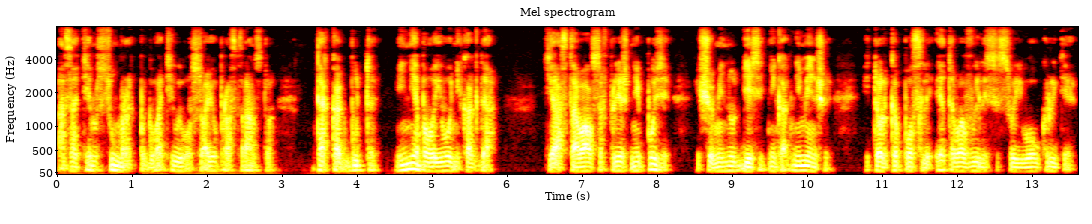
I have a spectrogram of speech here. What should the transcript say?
а затем сумрак поглотил его в свое пространство, так как будто и не было его никогда. Я оставался в прежней позе еще минут десять, никак не меньше, и только после этого вылез из своего укрытия.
